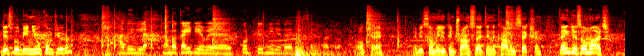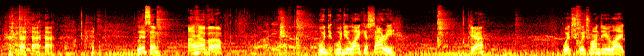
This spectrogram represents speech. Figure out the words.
This will be new computer? Okay. Maybe some of you can translate in the comment section. Thank you so much. Listen, I have a... Would, would you like a sari? Yeah? Which, which one do you like?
